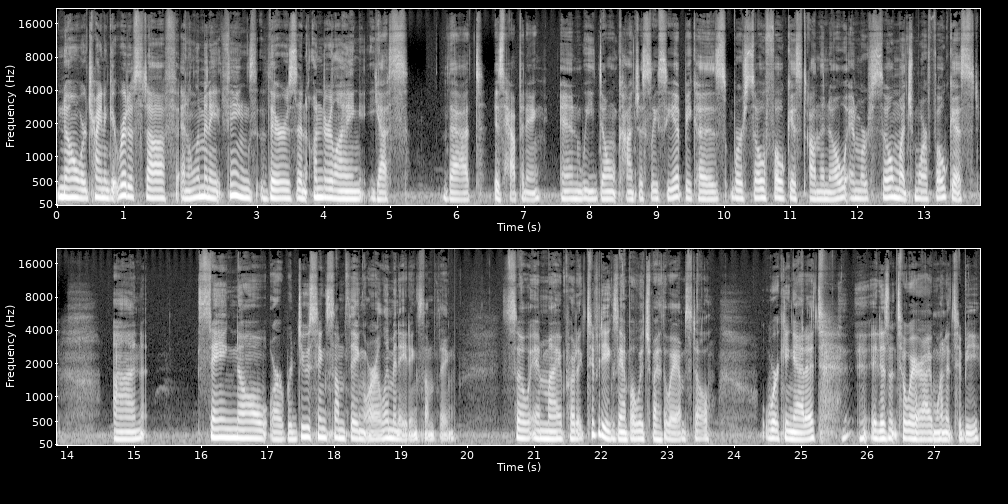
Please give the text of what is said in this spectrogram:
no, we're trying to get rid of stuff and eliminate things, there's an underlying yes that is happening. And we don't consciously see it because we're so focused on the no and we're so much more focused on saying no or reducing something or eliminating something. So, in my productivity example, which by the way, I'm still working at it, it isn't to where I want it to be.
